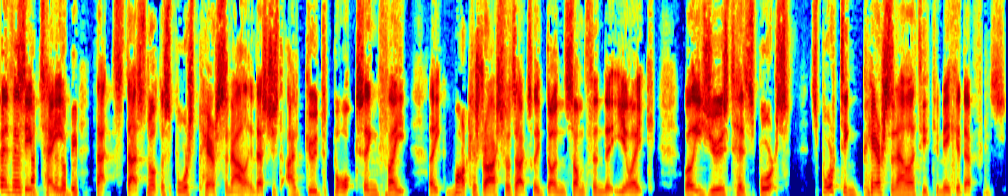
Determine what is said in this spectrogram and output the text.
at the same time, that's that's not the sports personality. That's just a good boxing fight. Like Marcus Rashford's actually done something that you like. Well, he's used his sports sporting personality to make a difference.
